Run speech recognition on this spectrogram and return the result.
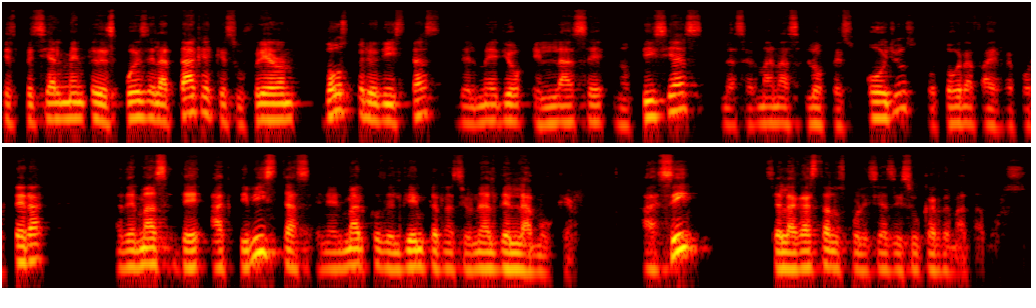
especialmente después del ataque que sufrieron dos periodistas del medio Enlace Noticias, las hermanas López Hoyos, fotógrafa y reportera, además de activistas en el marco del Día Internacional de la Mujer. Así se la gastan los policías de Izúcar de Matamoros.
